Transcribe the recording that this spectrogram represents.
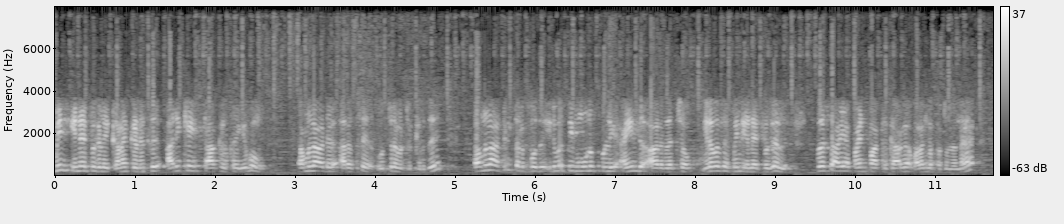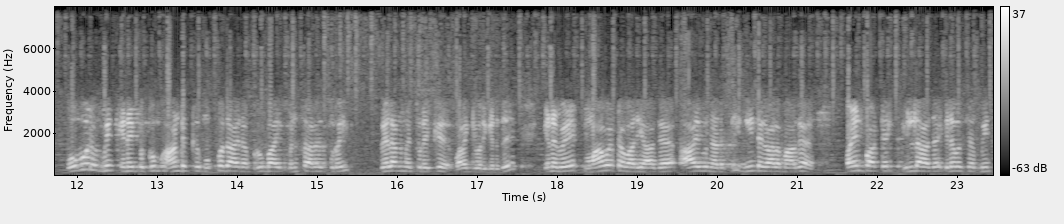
மின் இணைப்புகளை கணக்கெடுத்து அறிக்கை தாக்கல் செய்யவும் தமிழ்நாடு அரசு உத்தரவிட்டிருக்கிறது. தமிழ்நாட்டில் தற்போது இருபத்தி மூணு புள்ளி ஐந்து ஆறு லட்சம் இலவச மின் இணைப்புகள் விவசாய பயன்பாட்டிற்காக வழங்கப்பட்டுள்ளன. ஒவ்வொரு மின் இணைப்புக்கும் ஆண்டுக்கு முப்பதாயிரம் ரூபாய் மின்சாரத்துறை வேளாண்மை துறைக்கு வழங்கி வருகிறது. எனவே மாவட்ட வாரியாக ஆய்வு நடத்தி நீண்ட காலமாக பயன்பாட்டில் இல்லாத இலவச மின்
